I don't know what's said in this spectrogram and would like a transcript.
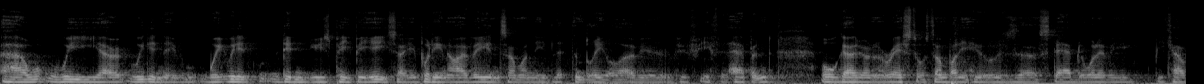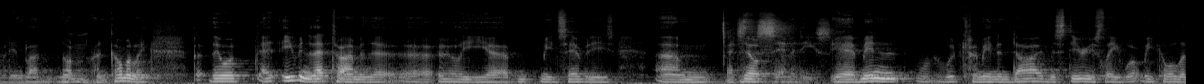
uh, we uh, we didn't even we, we did, didn't use PPE. So you put in an IV in someone, you'd let them bleed all over you if, if it happened, or go to an arrest or somebody who was uh, stabbed or whatever. You'd be covered in blood, not Mm. uncommonly. But there were even at that time in the uh, early uh, mid seventies. Um, That's the 70s. yeah, men would, would come in and die mysteriously, what we call the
